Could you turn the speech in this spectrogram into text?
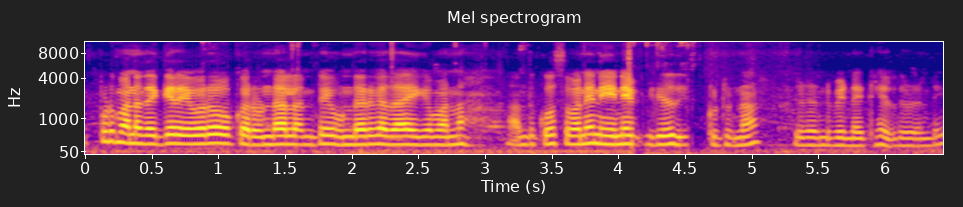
ఎప్పుడు మన దగ్గర ఎవరో ఒకరు ఉండాలంటే ఉండరు కదా ఇక మన అందుకోసమనే నేనే వీడియో తీసుకుంటున్నా. చూడండి బెండకాయలు చూడండి.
